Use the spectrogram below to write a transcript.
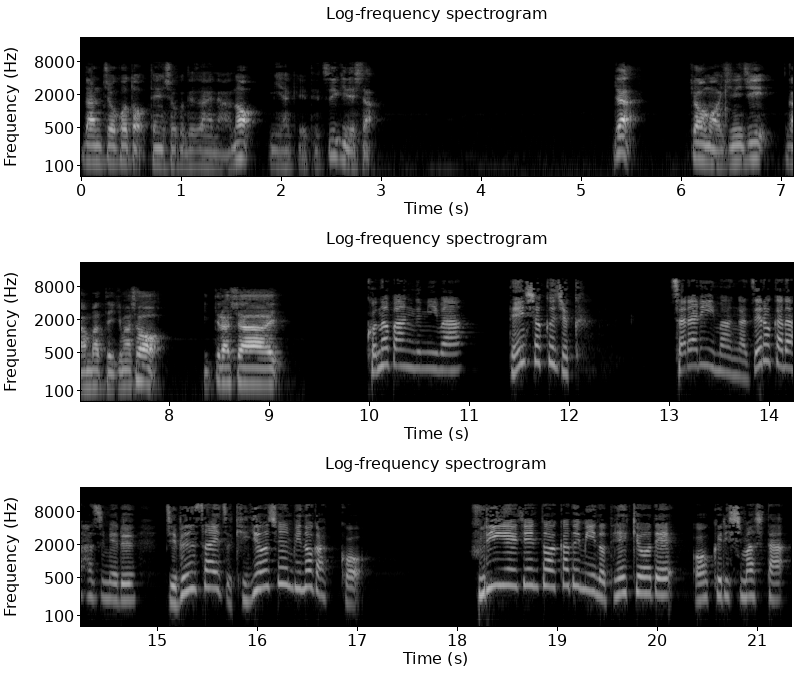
団長こと転職デザイナーの三宅哲之でした。じゃあ、今日も一日頑張っていきましょう。いってらっしゃい。この番組は、転職塾。サラリーマンがゼロから始める自分サイズ企業準備の学校。フリーエージェントアカデミーの提供でお送りしました。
